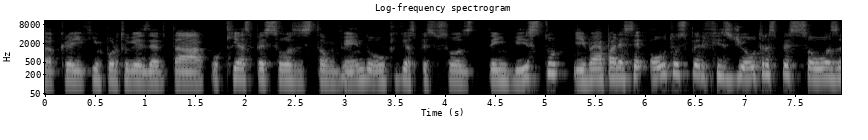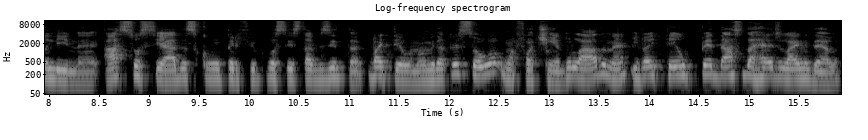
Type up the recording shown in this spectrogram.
eu creio que em português deve estar o que as pessoas estão vendo ou o que as pessoas têm visto e vai aparecer outros perfis de outras pessoas ali, né, associadas com o perfil que você está visitando. Vai ter o nome da pessoa, uma fotinha do lado, né, e vai ter o pedaço da headline dela.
